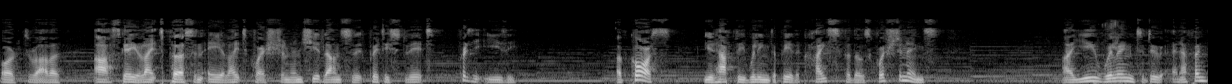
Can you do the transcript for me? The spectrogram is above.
Or to rather, ask a right person a right question and she'd answer it pretty straight, pretty easy. Of course, you'd have to be willing to pay the price for those questionings. Are you willing to do anything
